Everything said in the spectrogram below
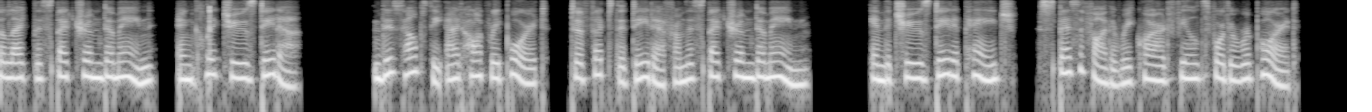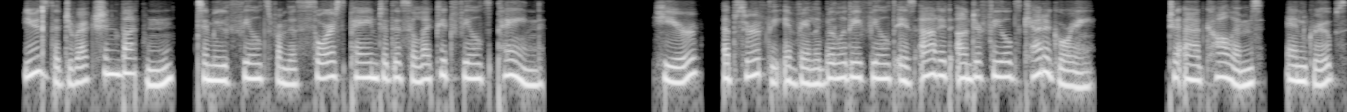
select the Spectrum domain and click Choose Data. This helps the ad hoc report to fetch the data from the Spectrum domain. In the Choose Data page, specify the required fields for the report. Use the Direction button to move fields from the Source pane to the Selected Fields pane. Here, observe the Availability field is added under Fields category. To add columns and groups,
